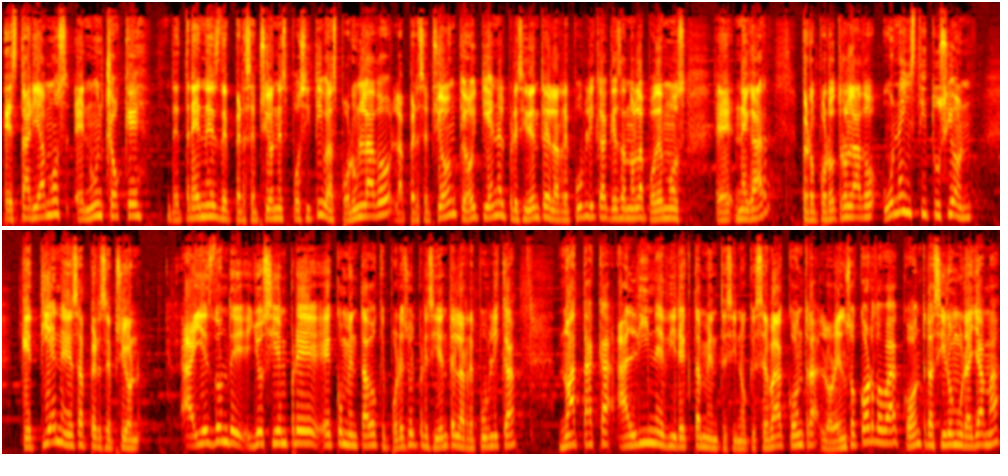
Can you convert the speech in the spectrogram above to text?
estaríamos en un choque de trenes de percepciones positivas. Por un lado, la percepción que hoy tiene el presidente de la República, que esa no la podemos eh, negar, pero por otro lado, una institución que tiene esa percepción. Ahí es donde yo siempre he comentado que por eso el presidente de la República no ataca al INE directamente, sino que se va contra Lorenzo Córdoba, contra Ciro Murayama,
